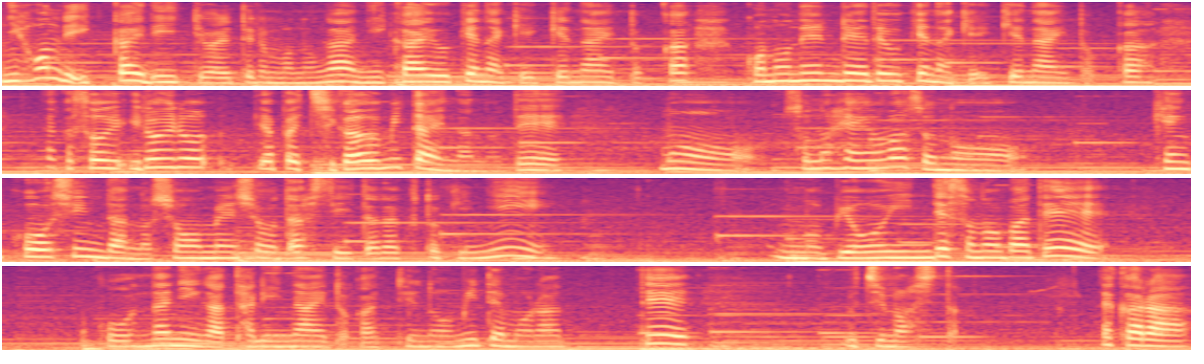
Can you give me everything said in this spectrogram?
日本で1回でいいって言われてるものが2回受けなきゃいけないとかこの年齢で受けなきゃいけないとかなんかそういういろいろやっぱり違うみたいなのでもうその辺はその健康診断の証明書を出していただく時にもう病院でその場でこう何が足りないとかっていうのを見てもらって打ちました。だから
